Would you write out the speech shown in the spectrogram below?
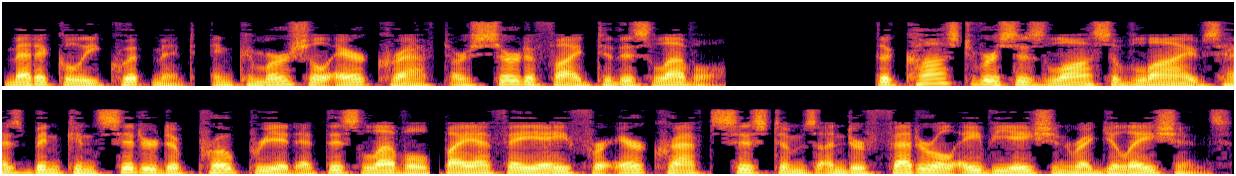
medical equipment, and commercial aircraft are certified to this level. The cost versus loss of lives has been considered appropriate at this level by FAA for aircraft systems under federal aviation regulations.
